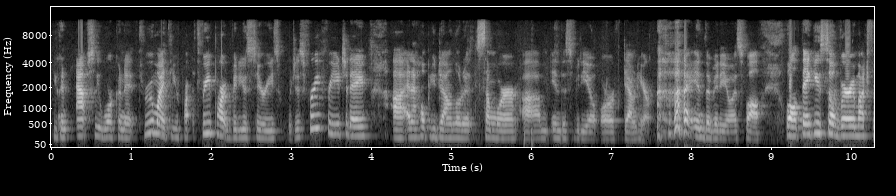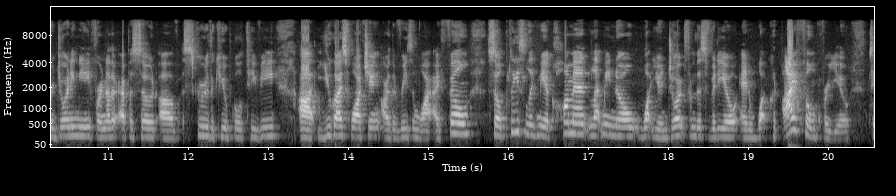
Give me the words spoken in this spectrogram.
you can absolutely work on it through my three-part three -part video series, which is free for you today. Uh, and I hope you download it somewhere um, in this video or down here in the video as well. Well, thank you so very much for joining me for another episode of Screw the Cubicle TV. Uh, you guys watching are the reason why I film. So please leave me a comment. Let me know what you enjoyed from this video and what could I film for you to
